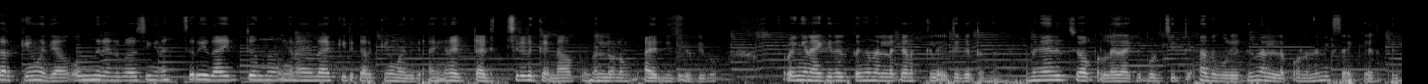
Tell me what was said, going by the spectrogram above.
കറക്കിയാൽ മതിയാവും. ഒന്ന് രണ്ട് പ്രാവശ്യം ഇങ്ങനെ ചെറിയതായിട്ട് ഒന്ന് ഇങ്ങനെ ഇതാക്കിയിട്ട് കറക്കിയാൽ മതി. അങ്ങനെ ഇട്ട് അടിച്ചിട്ടെടുക്കണ്ട അപ്പോൾ നല്ലോണം അരിഞ്ഞിട്ട് കിട്ടിപ്പോൾ അപ്പോൾ ഇങ്ങനെ ആക്കിയിട്ടെടുത്തെങ്കിൽ നല്ല കിണക്കിലായിട്ട് കിട്ടുന്നുണ്ട്. അപ്പോൾ ഞാനിത് ചോപ്പറിൽ ഇതാക്കി പൊടിച്ചിട്ട് അതും ഇട്ട് നല്ല പോലെ ഒന്ന് മിക്സ് ആക്കി എടുത്തിന്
